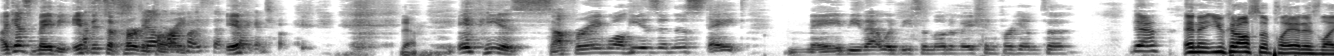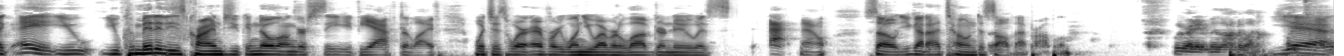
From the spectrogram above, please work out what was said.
I guess maybe if it's a purgatory, if- purgatory. if he is suffering while he is in this state, maybe that would be some motivation for him to. Yeah, and you could also play it as like, hey, you you committed these crimes, you can no longer see the afterlife, which is where everyone you ever loved or knew is at now. So you got to atone to solve that problem. We ready to move on to one? Yeah,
